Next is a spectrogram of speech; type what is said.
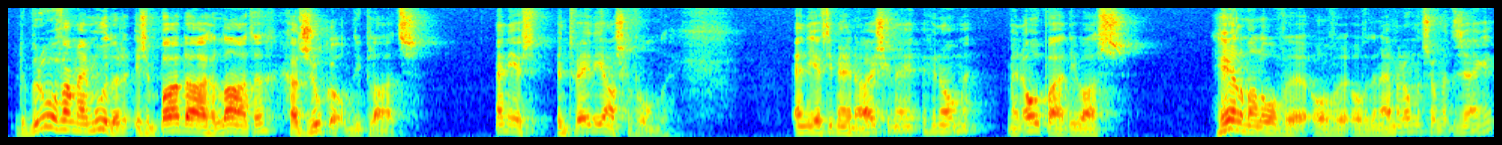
De broer van mijn moeder is een paar dagen later gaan zoeken op die plaats. En die heeft een tweede jas gevonden. En die heeft hij mee naar huis genomen. Mijn opa die was helemaal over, over, over de emmer, om het zo maar te zeggen.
